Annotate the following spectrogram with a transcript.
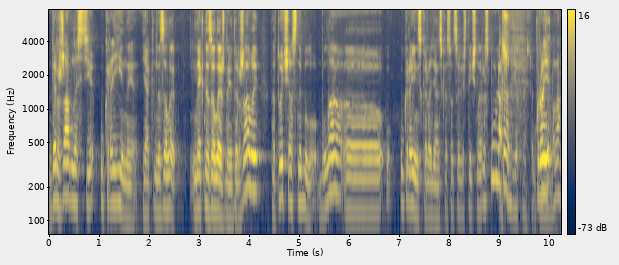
державності України як, незале, як незалежної держави на той час не було. Була е, У- Українська Радянська Соціалістична Республіка, А суб'єктність про, України була?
